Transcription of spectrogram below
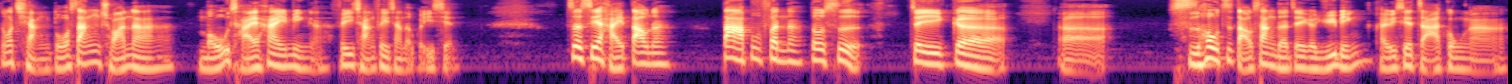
那么抢夺商船啊，谋财害命啊，非常非常的危险。这些海盗呢，大部分呢都是。这一个呃死后之岛上的这个渔民，还有一些杂工啊，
